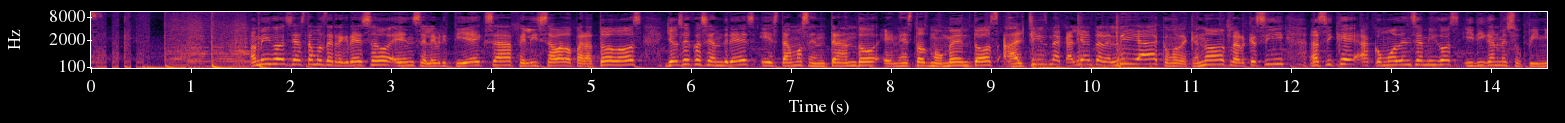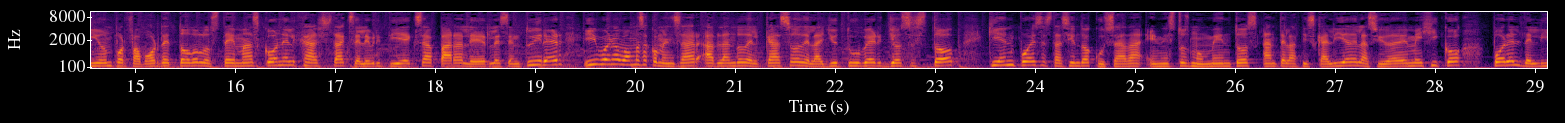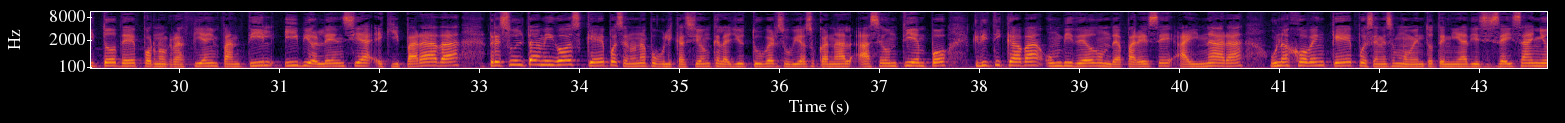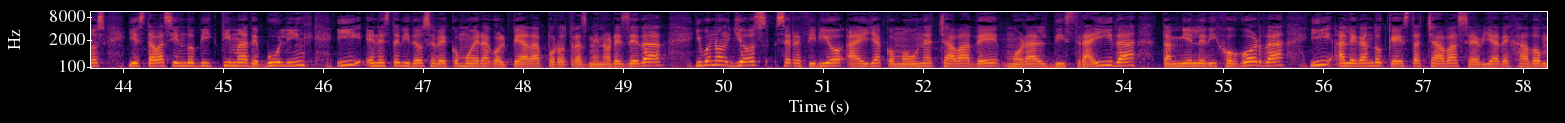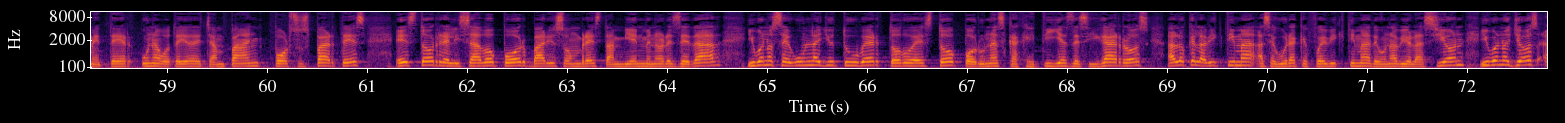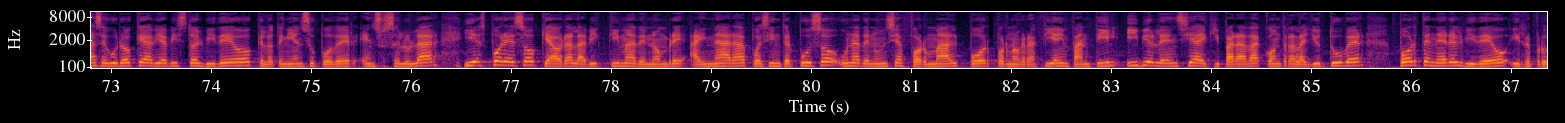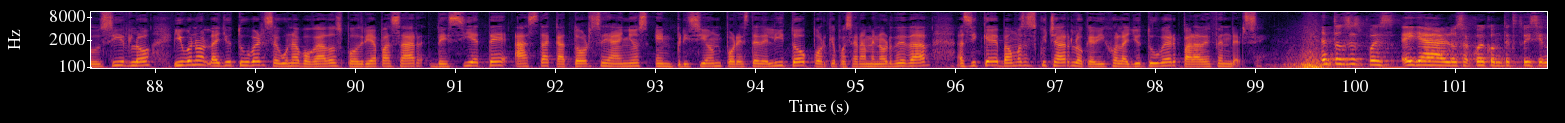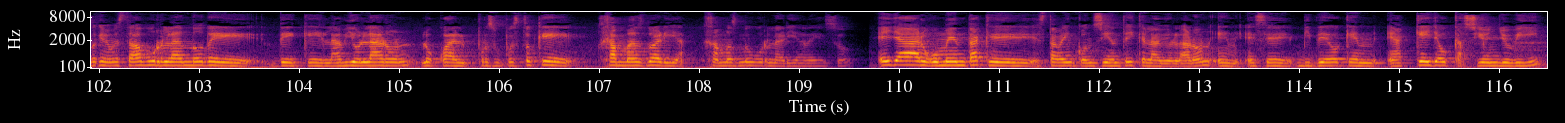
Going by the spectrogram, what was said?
Amigos, ya estamos de regreso en Celebrity Exa. Feliz sábado para todos. Yo soy José Andrés y estamos entrando en estos momentos al chisme caliente del día. Como de que no, claro que sí. Así que acomódense amigos y díganme su opinión por favor de todos los temas con el hashtag Celebrity Exa para leerles en Twitter. Y bueno, vamos a comenzar hablando del caso de la youtuber Just Stop, quien pues está siendo acusada en estos momentos ante la Fiscalía de la Ciudad de México por el delito de pornografía infantil y violencia equiparada. Resulta, amigos, que pues en una publicación que la youtuber subió a su canal hace un tiempo, criticaba un video donde aparece Ainara, una joven que pues en ese momento tenía 16 años y estaba siendo víctima de bullying y en este video se ve cómo era golpeada por otras menores de edad y bueno, Joss se refirió a ella como una chava de moral distraída, también le dijo gorda y alegando que esta chava se había dejado meter una botella de champán por sus partes, esto realizado por varios hombres también menores de edad. Y bueno, según la youtuber, todo esto por unas cajetillas de cigarros, a lo que la víctima asegura que fue víctima de una violación. Y bueno, Joss aseguró que había visto el video, que lo tenía en su poder en su celular, y es por eso que ahora la víctima de nombre Ainara pues interpuso una denuncia formal por pornografía infantil y violencia equiparada contra la youtuber por tener el video y reproducirlo. Y bueno, la youtuber, según abogados, podría pasar de 7 hasta 14 años en prisión por este delito porque pues era menor de edad. Así que vamos a escuchar lo que dijo la youtuber para defenderse. Entonces, pues ella lo sacó de contexto diciendo que yo me estaba burlando de, de que la violaron, lo cual por supuesto que jamás lo haría, jamás me burlaría de eso. Ella argumenta que estaba inconsciente y que la violaron en ese video que en aquella ocasión yo vi.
